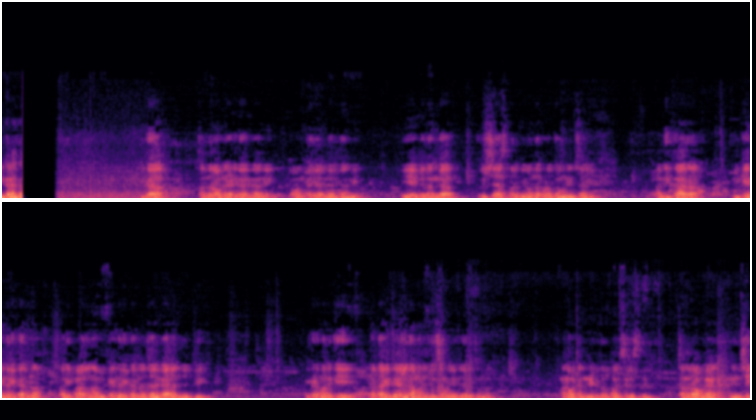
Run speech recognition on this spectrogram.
ఇక్కడ ఇంకా చంద్రబాబు నాయుడు గారు కానీ పవన్ కళ్యాణ్ గారు కానీ ఏ విధంగా కృషి చేస్తున్నారో మీరందరూ కూడా గమనించాలి. అధికార వికేంద్రీకరణ పరిపాలన వికేంద్రీకరణ జరగాలని చెప్పి ఇక్కడ మనకి గత ఐదేళ్ళుగా మనం చూసాం ఏం జరుగుతుందో. మనం వాటన్నిటి కూడా పరిశీలిస్తే చంద్రబాబు గారి నుంచి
